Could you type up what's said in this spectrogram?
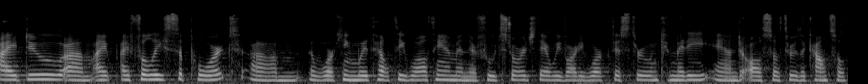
I do, um, I, I fully support, um, the working with Healthy Waltham and their food storage there. We've already worked this through in committee and also through the council.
